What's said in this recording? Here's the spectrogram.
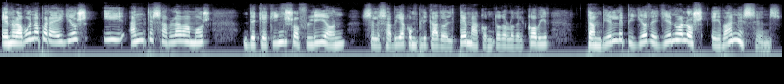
Enhorabuena para ellos y antes hablábamos de que Kings of Leon se les había complicado el tema con todo lo del COVID, también le pilló de lleno a los Evanescence.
